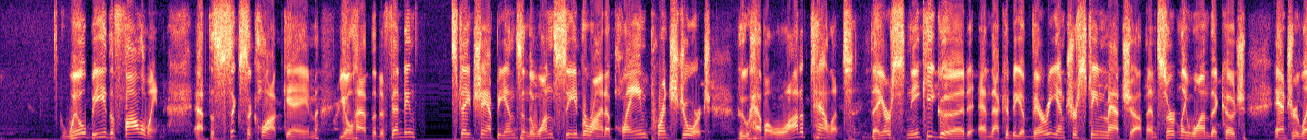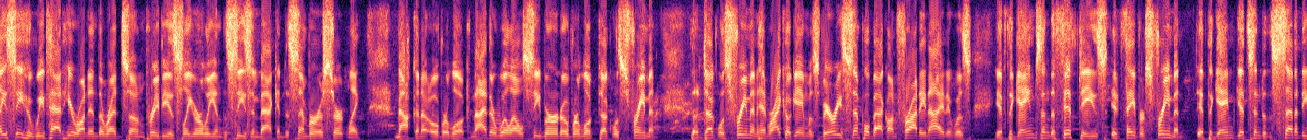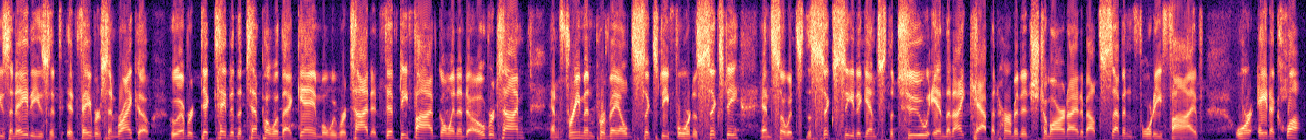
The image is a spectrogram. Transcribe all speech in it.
will be the following. At the 6 o'clock game, you'll have the defending state champions and the one seed Varina playing Prince George who have a lot of talent. They are sneaky good, and that could be a very interesting matchup, and certainly one that Coach Andrew Lacey, who we've had here on In the Red Zone previously early in the season back in December, is certainly not going to overlook. Neither will LC Bird overlook Douglas Freeman. The Douglas Freeman Henrico game was very simple back on Friday night. It was if the game's in the 50s, it favors Freeman. If the game gets into the 70s and 80s, it, it favors Henrico. Whoever dictated the tempo of that game, well, we were tied at 55 going into overtime and Freeman prevailed 64 to 60. And so it's the sixth seed against the two in the nightcap at Hermitage tomorrow night about 7:45 or 8 o'clock.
